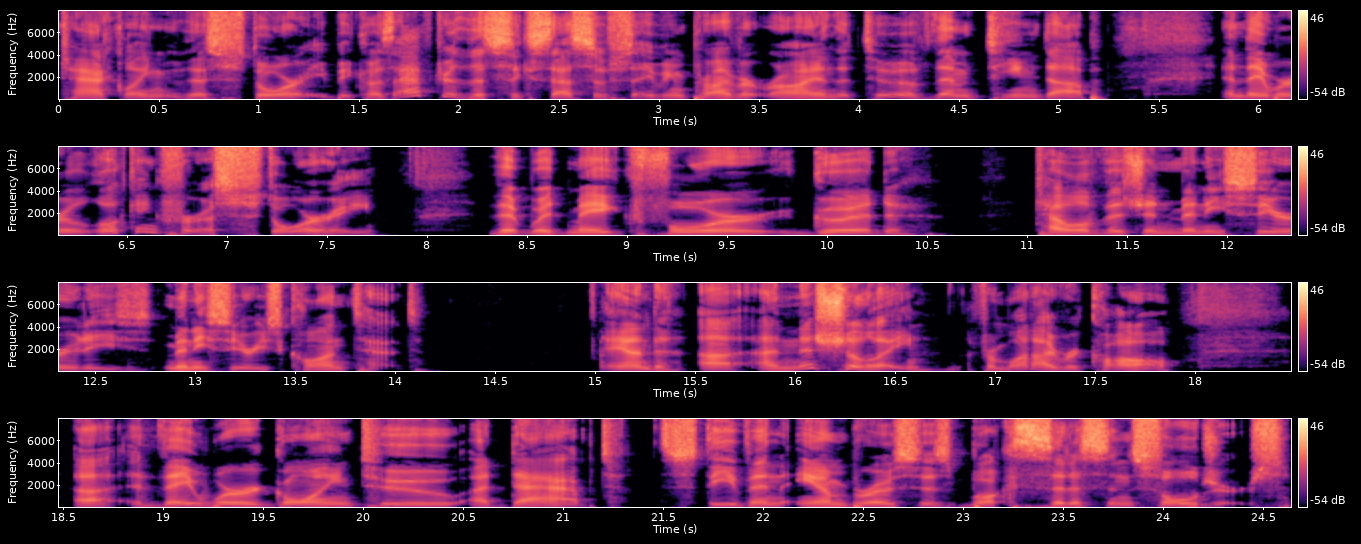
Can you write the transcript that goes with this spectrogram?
tackling this story because after the success of Saving Private Ryan, the two of them teamed up and they were looking for a story that would make for good television miniseries miniseries content. And uh, initially, from what I recall, uh, they were going to adapt Stephen Ambrose's book Citizen Soldiers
